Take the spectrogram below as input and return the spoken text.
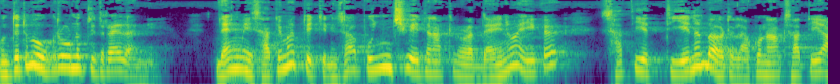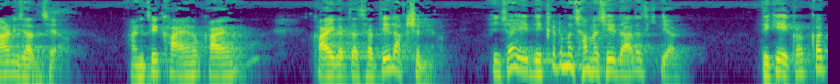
හොඳටම උග්‍ර වුණොත් විතරයි දන්නේ. දැන් මේ සතිමත් වෙච්ච නිසා පුංචි වේදනාවක් කරනකොට දැනෙනවා ඒක සතිය තියෙන බවට ලකුණක් සතිය ආනිසංශය. අනිතේ කායන කායන කායගත සතිය ලක්ෂණය. එනිසා මේ දෙකටම සමසේ දාලා කියනවා. දෙකේ එකක්වත්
